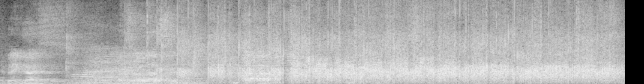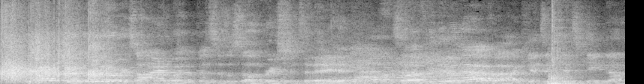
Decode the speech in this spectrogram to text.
Amen, guys? That's our lesson. Uh, we are, we're a little bit over time, but this is a celebration today. Yeah. So if you do have uh, kids in Kids Kingdom,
